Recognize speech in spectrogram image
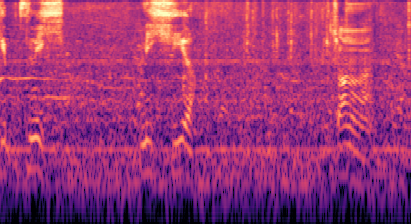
gibt's nicht. Nicht hier. Schauen wir mal.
